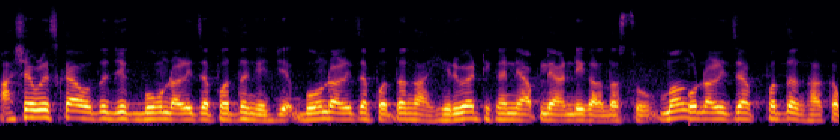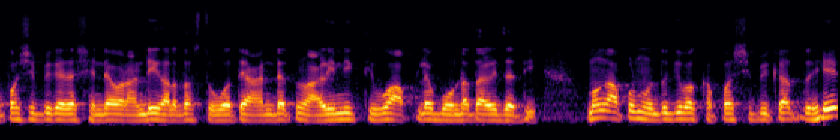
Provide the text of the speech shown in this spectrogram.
अशा वेळेस काय होतं जे बोंडाळीचा पतंग आहे जे बोंड अळीचा पतंग हा हिरव्या ठिकाणी आपली अंडी घालत असतो. मग बोंड अळीचा पतंग हा कपाशी पिकाच्या शेंड्यावर अंडी घालत असतो व त्या अंड्यातून अळी निघते व आपल्या बोंडात आळी जाते. मग आपण म्हणतो की बा कपाशी पिकात हे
